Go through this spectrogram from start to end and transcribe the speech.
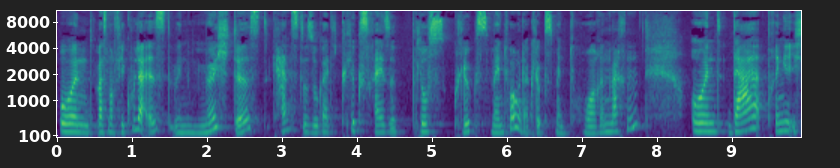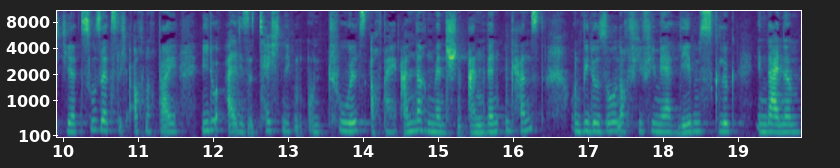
Und was noch viel cooler ist, wenn du möchtest, kannst du sogar die Glücksreise plus Glücksmentor oder Glücksmentorin machen. Und da bringe ich dir zusätzlich auch noch bei, wie du all diese Techniken und Tools auch bei anderen Menschen anwenden kannst und wie du so noch viel, viel mehr Lebensglück in deinem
